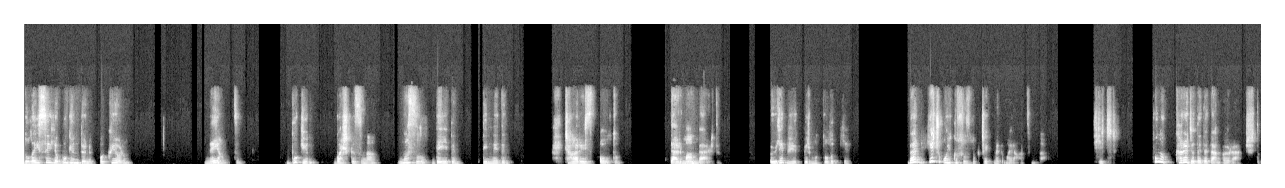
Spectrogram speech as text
Dolayısıyla bugün dönüp bakıyorum. Ne yaptın? Bugün başkasına nasıl değdin, dinledin? Çares oldun. Derman verdin. Öyle büyük bir mutluluk ki. Ben hiç uykusuzluk çekmedim hayatımda. Hiç. Bunu Karaca dededen öğrenmiştim.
